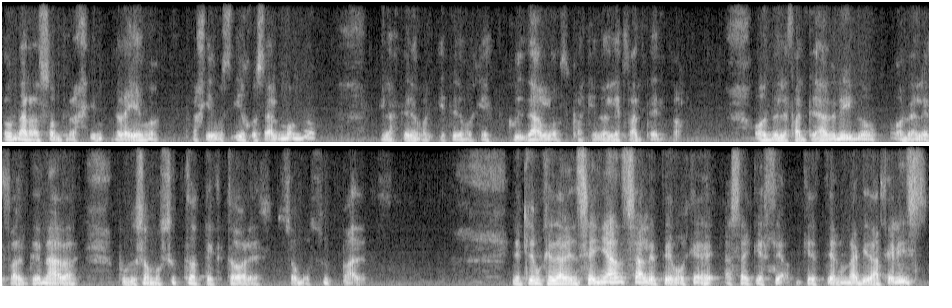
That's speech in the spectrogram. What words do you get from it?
una razón trajimos, trajimos hijos al mundo y, las tenemos, y tenemos que cuidarlos para que no les falte el pan o no le falte abrigo, o no le falte nada, porque somos sus protectores, somos sus padres. Le tenemos que dar enseñanza, le tenemos que hacer que, sea, que tengan una vida feliz,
